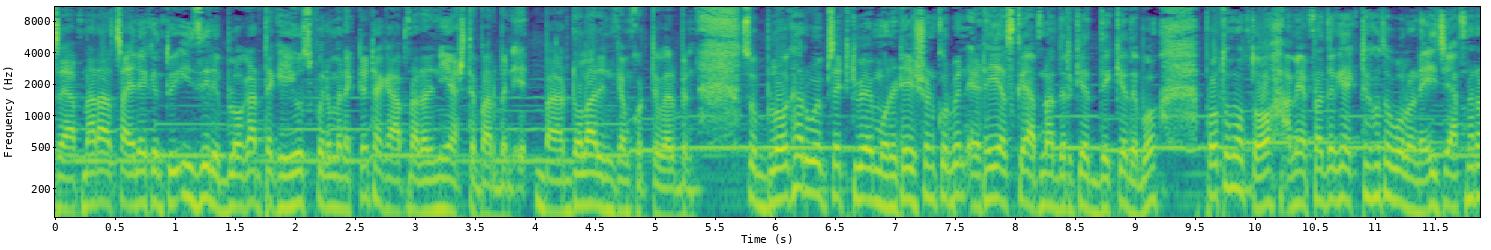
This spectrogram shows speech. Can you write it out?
যে আপনারা চাইলে কিন্তু ইজিলি ব্লগার থেকে হিউজ পরিমাণ একটা টাকা আপনারা নিয়ে আসতে পারবেন বা ডলার ইনকাম করতে পারবেন। সো ব্লগার ওয়েবসাইট কীভাবে মনিটাইজেশন করবেন, এটাই আজকে আপনাদেরকে দেখে দেবো। প্রথমত, আমি আপনাদেরকে একটা কথা বলে নেই যে আপনারা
